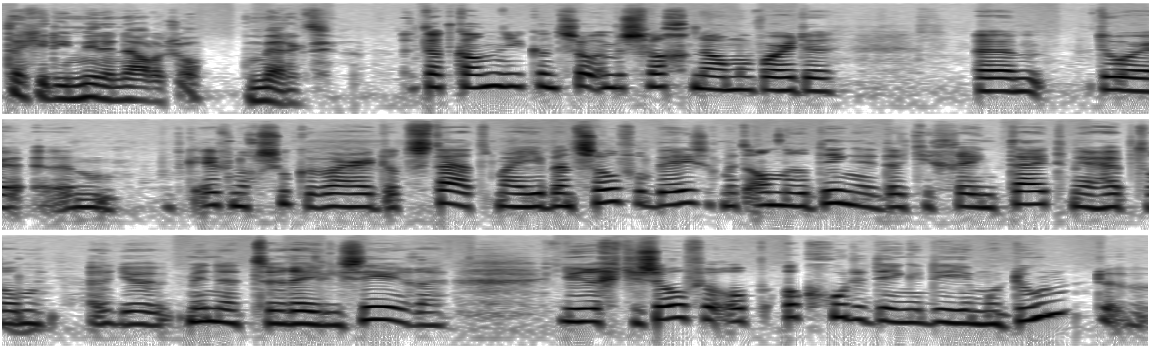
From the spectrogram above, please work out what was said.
dat je die minder nauwelijks opmerkt. Dat kan, je kunt zo in beslag genomen worden um, door um, moet ik even nog zoeken waar dat staat. Maar je bent zoveel bezig met andere dingen dat je geen tijd meer hebt om eh, je minnen te realiseren. Die richt je zoveel op. Ook goede dingen die je moet doen. De,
